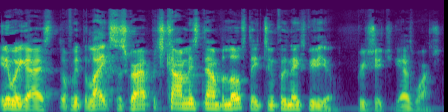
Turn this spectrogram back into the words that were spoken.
anyway, guys, don't forget to like, subscribe, put your comments down below. Stay tuned for the next video. Appreciate you guys watching.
